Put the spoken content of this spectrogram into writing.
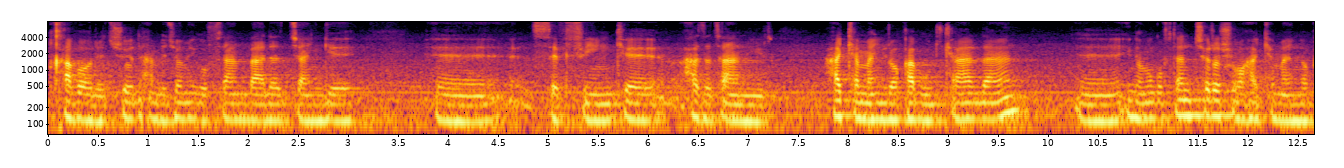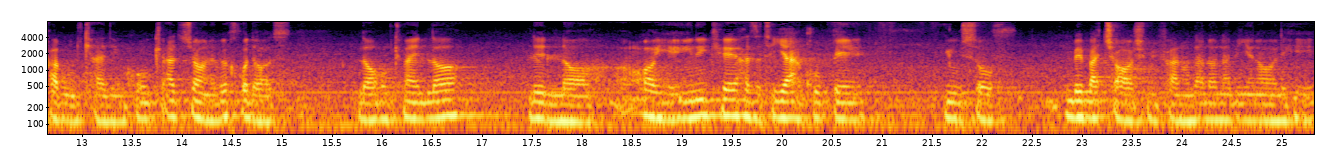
خوارج شد همه جا می‌گفتن بعد از جنگ سفین که حضرت امیر حکم این را قبول کردن. اینا ما گفتن چرا شما حکم را قبول کردیم؟ حکم از جانب خداست. لا حکم الا لله. آیه اینه که حضرت یعقوب به یوسف به بچه هاش میفرماد علی نبی علیه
